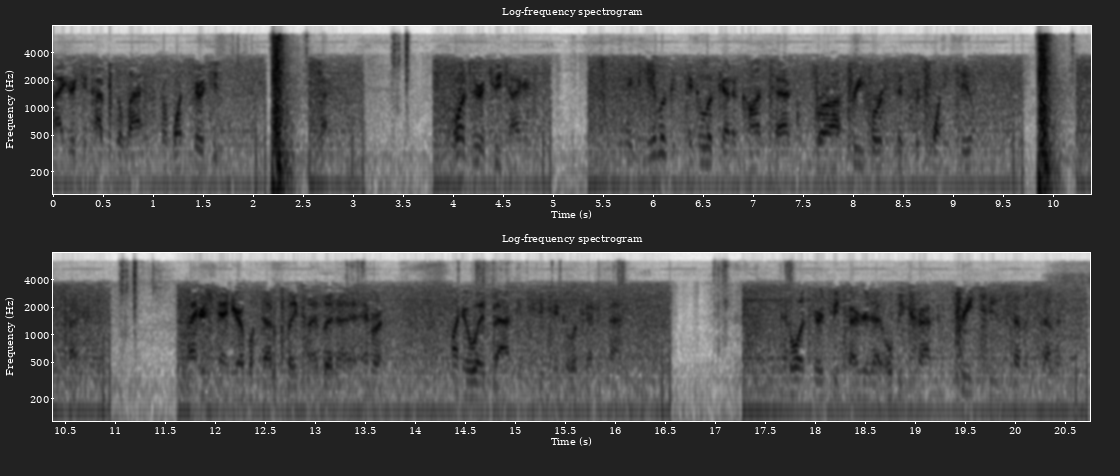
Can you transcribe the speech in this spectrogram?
Tiger to copy the last from 102. Tiger. 102 Tiger. Hey, can you look take a look at a contact for uh, 346 for 22? Tiger. I understand you're almost out of playtime, but uh, on your way back if you can take a look at it back. And 102 Tiger, that will be track 3277.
